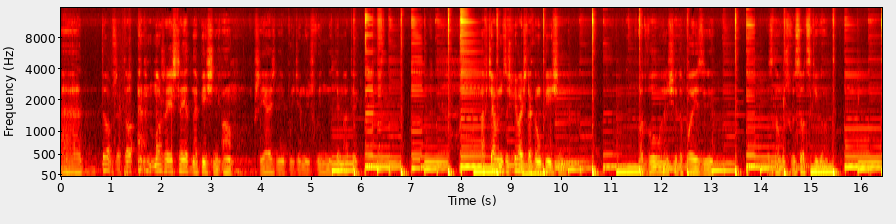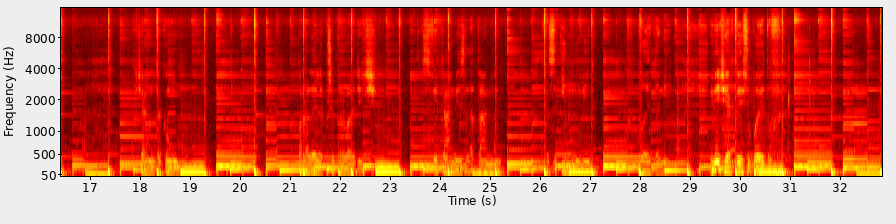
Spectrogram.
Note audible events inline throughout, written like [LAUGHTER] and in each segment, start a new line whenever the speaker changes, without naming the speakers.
E, Dobrze, to [CLEARS THROAT] może jeszcze jedna pieśń o przyjaźni i pójdziemy już w inne tematy. A chciałbym zaśpiewać taką pieśń, odwołując się do poezji znowuż Wysockiego. Chciałem taką wiecie, jak to jest u poetów.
